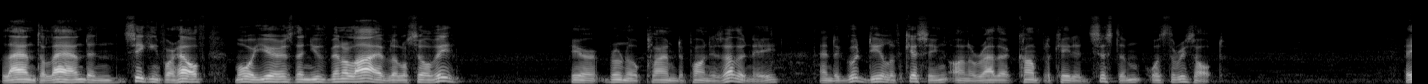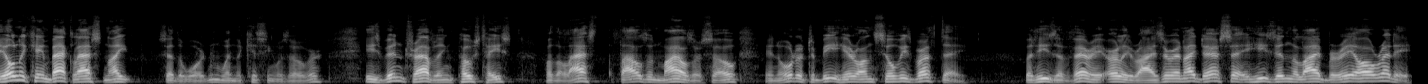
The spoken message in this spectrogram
land to land and seeking for health more years than you've been alive, little Sylvie. Here Bruno climbed upon his other knee and a good deal of kissing on a rather complicated system was the result. He only came back last night, said the warden when the kissing was over. He's been travelling post haste for the last thousand miles or so in order to be here on Sylvie's birthday. But he's a very early riser, and I dare say he's in the library already.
